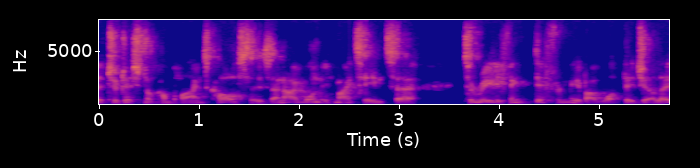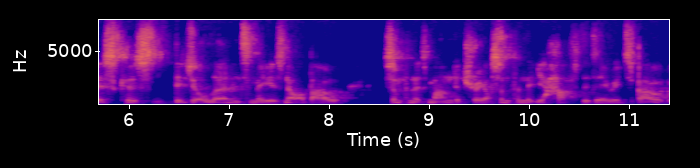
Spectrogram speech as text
the traditional compliance courses. And i wanted my team to to really think differently about what digital is because digital learning to me is not about something that's mandatory or something that you have to do. It's about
